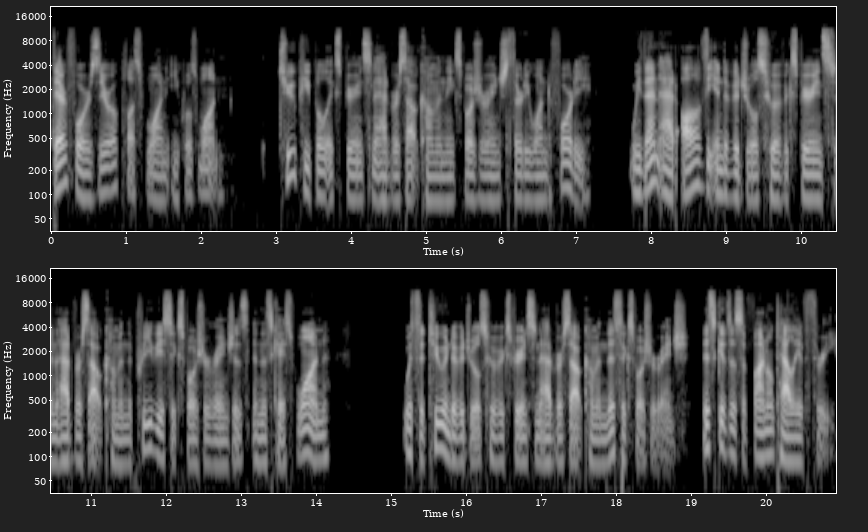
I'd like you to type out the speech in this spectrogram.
Therefore, 0 plus 1 equals 1. Two people experienced an adverse outcome in the exposure range 31 to 40. We then add all of the individuals who have experienced an adverse outcome in the previous exposure ranges, in this case 1, with the two individuals who have experienced an adverse outcome in this exposure range. This gives us a final tally of 3.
